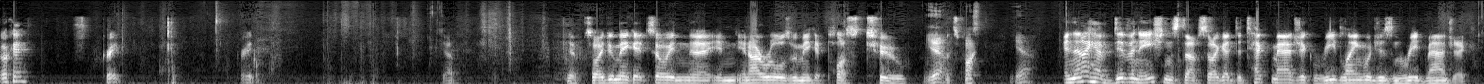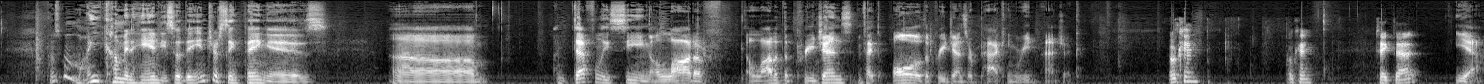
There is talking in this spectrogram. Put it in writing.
Okay. Great. Great. Yep. Yep. So I do make it. So in uh, in in our rules, we make it plus two. Yeah, That's fine. Yeah. And then I have divination stuff. So I got detect magic, read languages, and read magic. Those might come in handy. So the interesting thing is, um, I'm definitely seeing a lot of a lot of the pregens. In fact, all of the pregens are packing read magic. Okay. Okay. Take that. Yeah,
